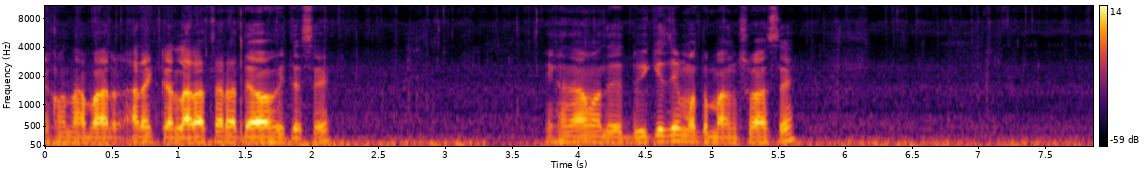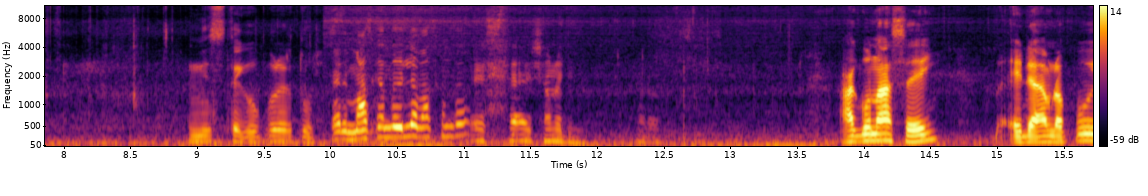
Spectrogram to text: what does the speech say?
এখন আবার আরেকটা লাড়াচাড়া দেওয়া হইতেছে। এখানে আমাদের দুই কেজির মতো মাংস আছে। নিচ থেকে উপরের তুল। আগুন আছেই। এটা আমরা পুই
